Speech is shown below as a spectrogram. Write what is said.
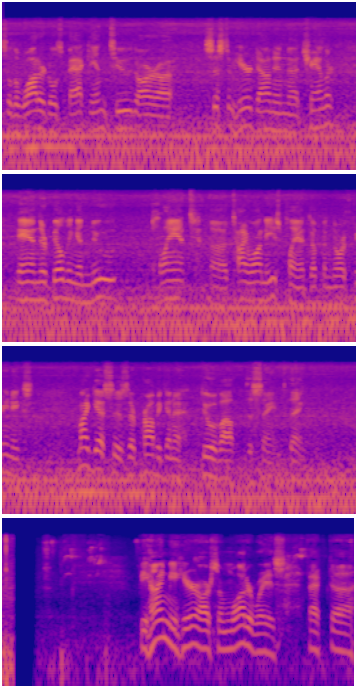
So the water goes back into our uh, system here down in uh, Chandler. And they're building a new plant, uh, Taiwanese plant up in North Phoenix. My guess is they're probably going to do about the same thing. Behind me here are some waterways. In fact, uh,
